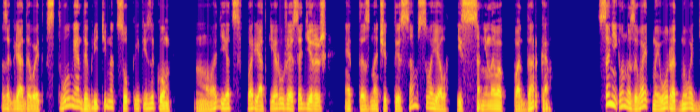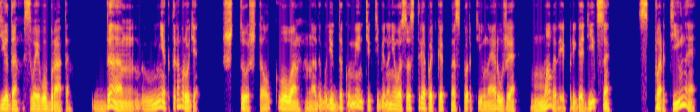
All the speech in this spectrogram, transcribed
заглядывает в ствол и одобрительно цокает языком. «Молодец, в порядке оружие содержишь. Это значит, ты сам своял из Саниного подарка?» Саней он называет моего родного деда, своего брата. «Да, в некотором роде. «Что ж, толково. Надо будет документик тебе на него состряпать, как на спортивное оружие. Мало ли, пригодится». «Спортивное?» –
